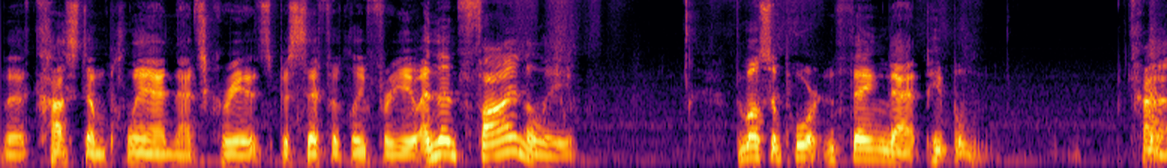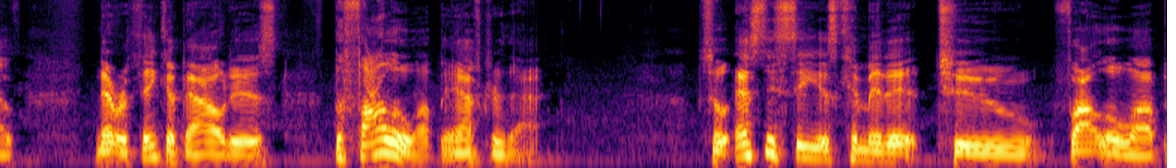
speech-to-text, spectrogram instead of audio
the custom plan that's created specifically for you. And then finally, the most important thing that people kind of never think about is the follow up after that. So SDC is committed to follow up.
